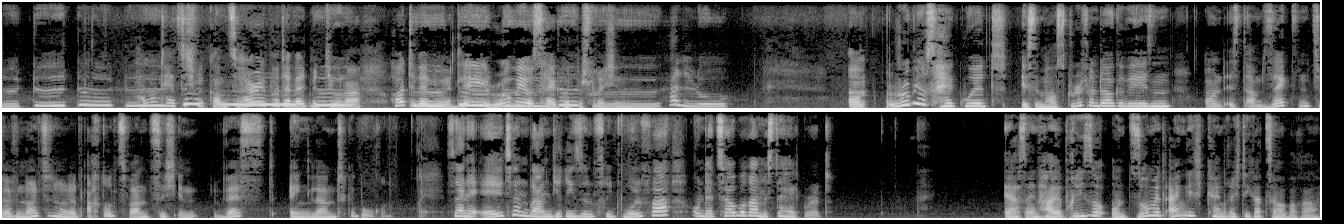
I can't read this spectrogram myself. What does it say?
Hallo und herzlich willkommen zu Harry Potter Welt mit Juna. Heute werden wir mit Lily Rubius Hagrid besprechen. Hallo. Ähm, Rubius Hagrid ist im Haus Gryffindor gewesen und ist am 6.12.1928 in Westengland geboren. Seine Eltern waren die Riesin Friedwulfa und der Zauberer Mr. Hagrid. Er ist ein Halbriese und somit eigentlich kein richtiger Zauberer.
